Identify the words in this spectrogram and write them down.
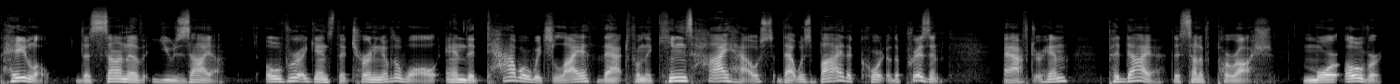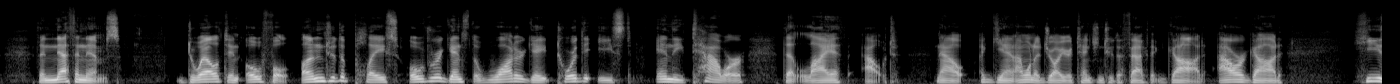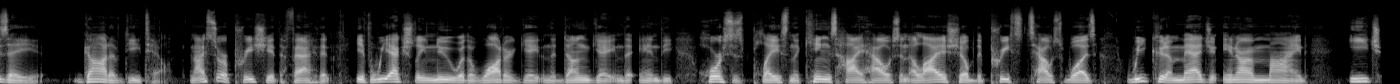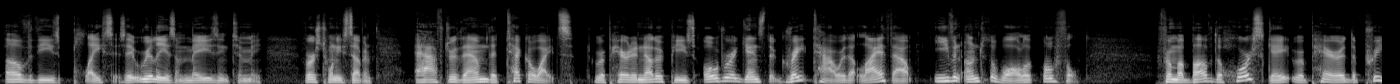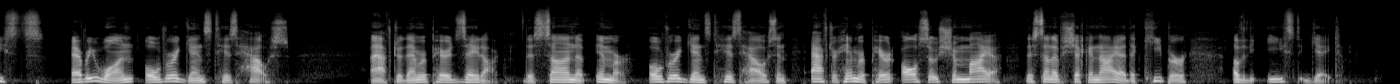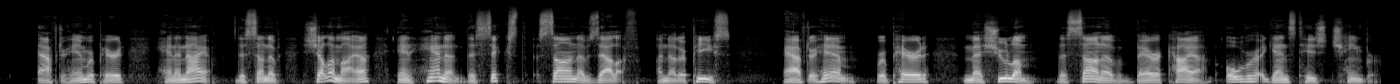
Palal, the son of Uzziah, over against the turning of the wall, and the tower which lieth that from the king's high house that was by the court of the prison. After him, Pedaiah, the son of Parosh. Moreover, the Nethinims dwelt in Ophel unto the place over against the water gate toward the east, and the tower that lieth out. Now, again, I want to draw your attention to the fact that God, our God, He's a God of detail. And I so appreciate the fact that if we actually knew where the water gate and the dung gate and the, and the horse's place and the king's high house and Eliashib, the priest's house was, we could imagine in our mind each of these places. It really is amazing to me. Verse 27 After them, the Tekoites repaired another piece over against the great tower that lieth out, even unto the wall of Ophel. From above the horse gate repaired the priests, every one over against his house. After them repaired Zadok, the son of Immer, over against his house, and after him repaired also Shemaiah, the son of Shechaniah, the keeper of the east gate. After him repaired Hananiah, the son of Shelemiah, and Hanun, the sixth son of Zalaph, another piece. After him repaired Meshullam, the son of Berechiah, over against his chamber.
